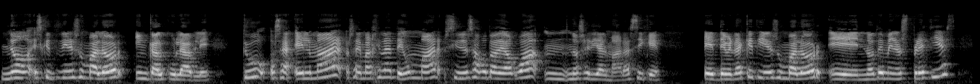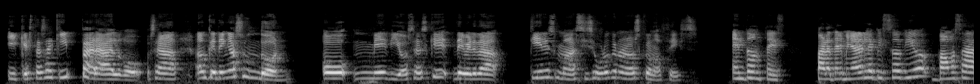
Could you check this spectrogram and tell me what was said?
No, es que tú tienes un valor incalculable. Tú, o sea, el mar, o sea, imagínate, un mar, sin esa gota de agua, mm, no sería el mar. Así que, eh, de verdad que tienes un valor, eh, no te menosprecies y que estás aquí para algo. O sea, aunque tengas un don o medio, o sea, es que, de verdad, tienes más y seguro que no los conocéis. Entonces, Para terminar el episodio, vamos a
